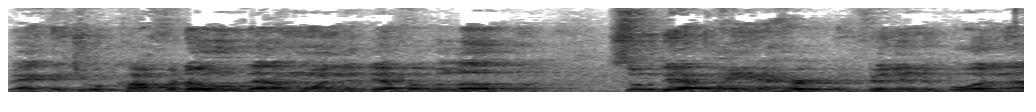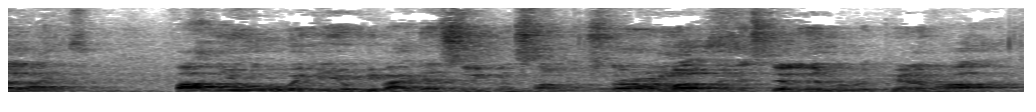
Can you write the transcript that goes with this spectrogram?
We ask that you will comfort those that are mourning the death of a loved one. Soothe their pain and hurt and fill in the void in their life. Father, you awaken your people out that sleep and slumber. Stir them up and instill in them a repentant heart.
